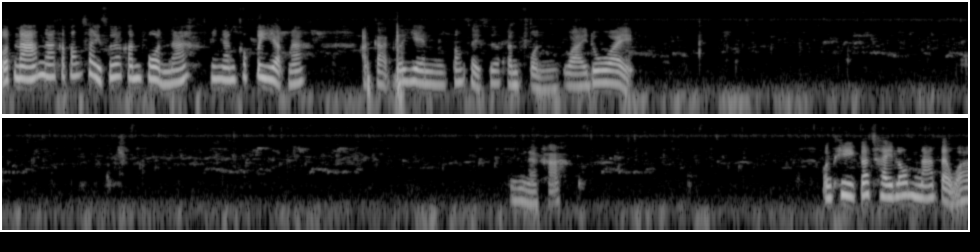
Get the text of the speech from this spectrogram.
รดน้ำนะก็ต้องใส่เสื้อกันฝนนะไม่งั้นก็เปียกนะ อากาศก็เย็นต้องใส่เสื้อกันฝนไว้ด้วยนี่นะคะ บางทีก็ใช้ร่มนะ แต่ว่า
